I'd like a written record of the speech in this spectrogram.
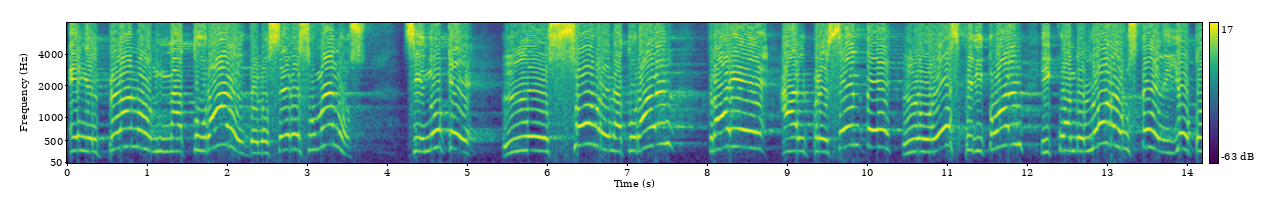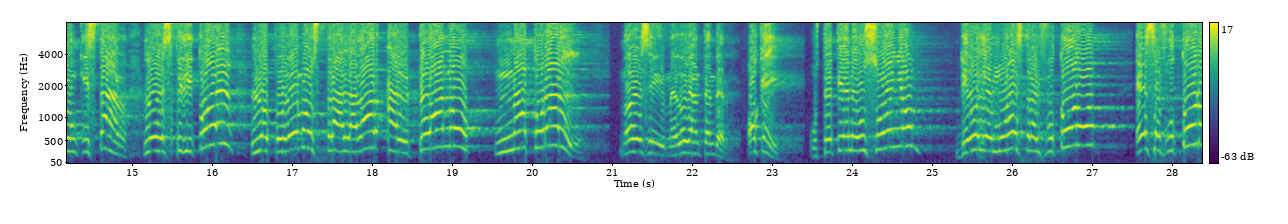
en el plano natural de los seres humanos, sino que lo sobrenatural trae al presente lo espiritual y cuando logra usted y yo conquistar lo espiritual, lo podemos trasladar al plano natural. No sé si me doy a entender. Ok, usted tiene un sueño, Dios le muestra el futuro, ese futuro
